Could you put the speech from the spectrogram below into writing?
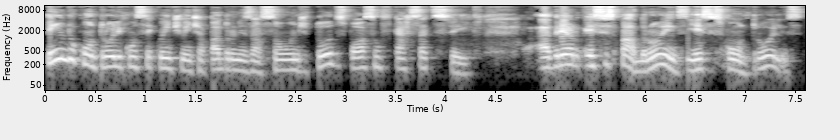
tendo o controle e, consequentemente, a padronização onde todos possam ficar satisfeitos. Adriano, esses padrões e esses controles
